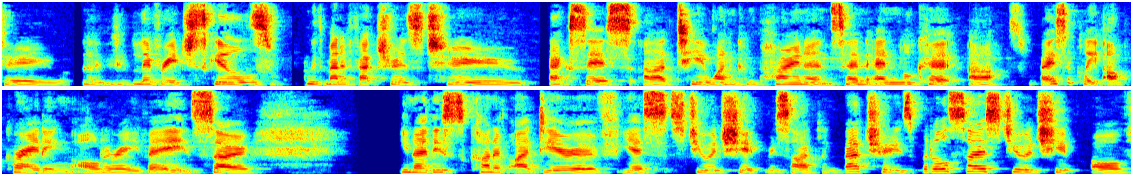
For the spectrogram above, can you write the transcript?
to leverage skills with manufacturers to access uh, tier one components and, and look at uh, basically upgrading older EVs. So you know, this kind of idea of, yes, stewardship, recycling batteries, but also stewardship of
